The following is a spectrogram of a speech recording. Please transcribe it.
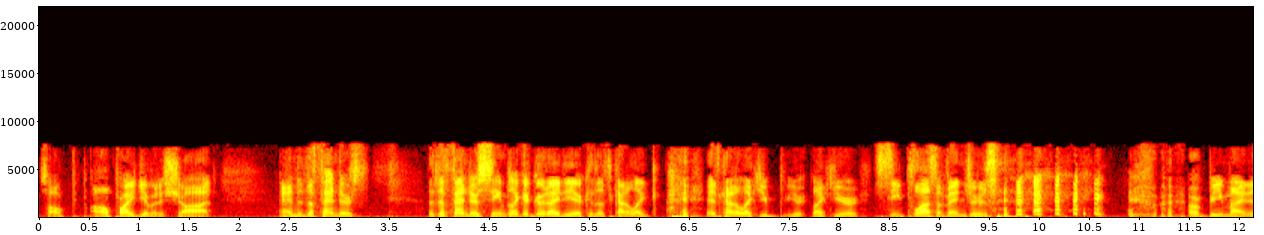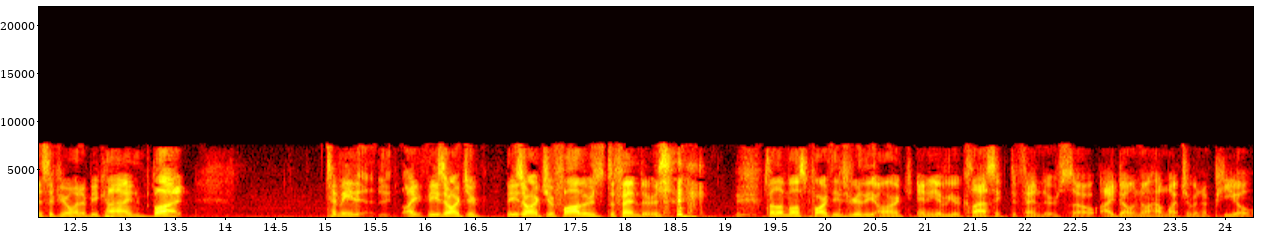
So I'll, I'll probably give it a shot. And the Defenders, the Defenders seems like a good idea because it's kind of like it's kind of like you you're, like your C plus Avengers or B minus if you want to be kind. But to me, like these aren't your these aren't your father's Defenders. For the most part, these really aren't any of your classic Defenders. So I don't know how much of an appeal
